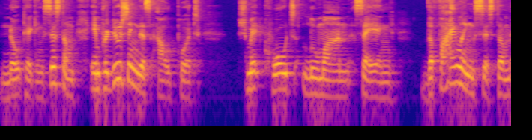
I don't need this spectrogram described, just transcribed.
note-taking system, in producing this output, Schmidt quotes Luhmann saying, the filing system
